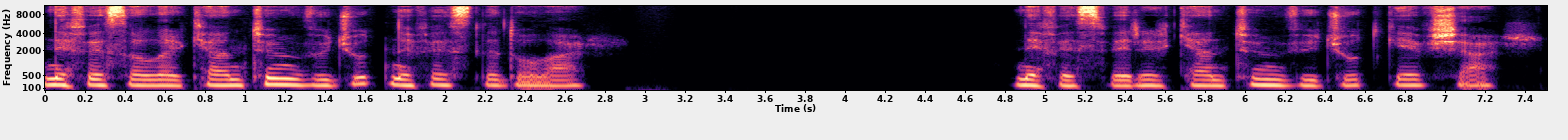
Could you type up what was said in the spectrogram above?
Nefes alırken tüm vücut nefesle dolar. Nefes verirken tüm vücut gevşer.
